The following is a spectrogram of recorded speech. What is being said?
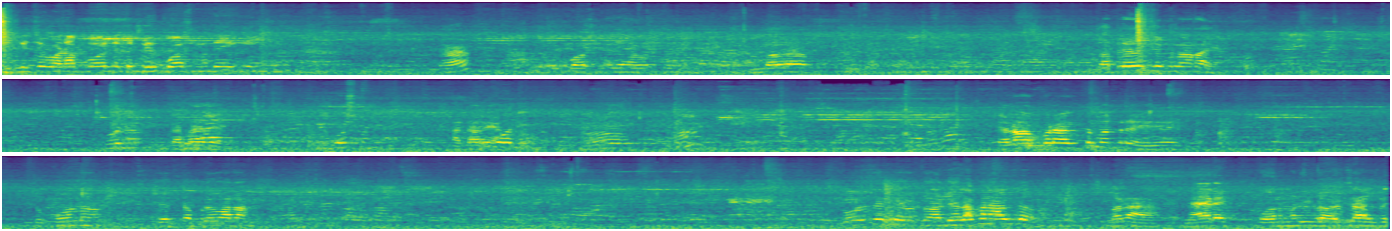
दिल्लीचे वडापाव आले तर बिग बॉसमध्ये आहे की? हा? बिग बॉसमध्ये आहे. मग कपडे जिंकणार आहे. हो ना. करणार आहे. Big Boss मध्ये. खाणार आहे. कोण? त्याला ऑफर आलं तर म्हण रे तू कोण? ते कपडेवाला बोलते ते तू त्याला पण आलतं. मला नाही रे कोण म्हणलं चालतं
